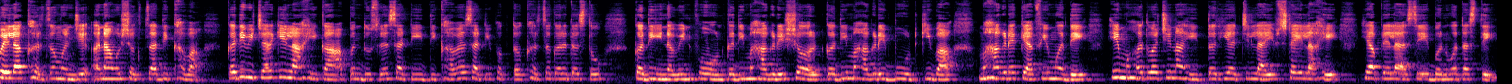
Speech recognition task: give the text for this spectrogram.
पहिला खर्च म्हणजे अनावश्यकचा दिखावा. कधी विचार केला आहे का? आपण दुसऱ्यासाठी दिखाव्यासाठी फक्त खर्च करत असतो. कधी नवीन फोन कधी महागडे शर्ट कधी महागडे बूट किंवा महागड्या कॅफेमध्ये हे महत्त्वाचे नाही तर ही याची लाईफस्टाईल आहे हे आपल्याला असे बनवत असते.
